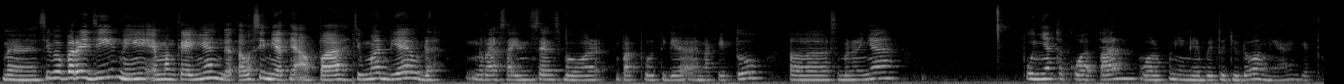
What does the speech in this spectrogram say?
Nah, si Papa Reggie ini emang kayaknya nggak tahu sih niatnya apa. Cuma dia udah ngerasain sense bahwa 43 anak itu eh, sebenarnya punya kekuatan walaupun yang diambil tujuh doang ya gitu.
